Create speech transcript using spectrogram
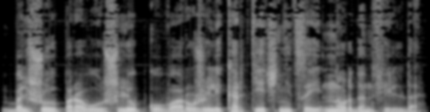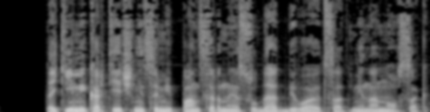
Большую паровую шлюпку вооружили картечницей Норденфильда. Такими картечницами панцирные суда отбиваются от миноносок.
